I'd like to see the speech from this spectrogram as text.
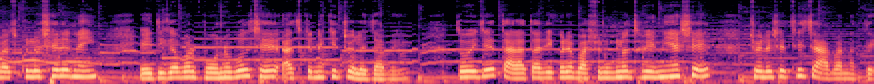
বাজগুলো সেরে নেই, এইদিকে আবার বোনও বলছে আজকে নাকি চলে যাবে। তো ওই যে তাড়াতাড়ি করে বাসনগুলো ধুয়ে নিয়ে এসে চলে এসেছি চা বানাতে।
